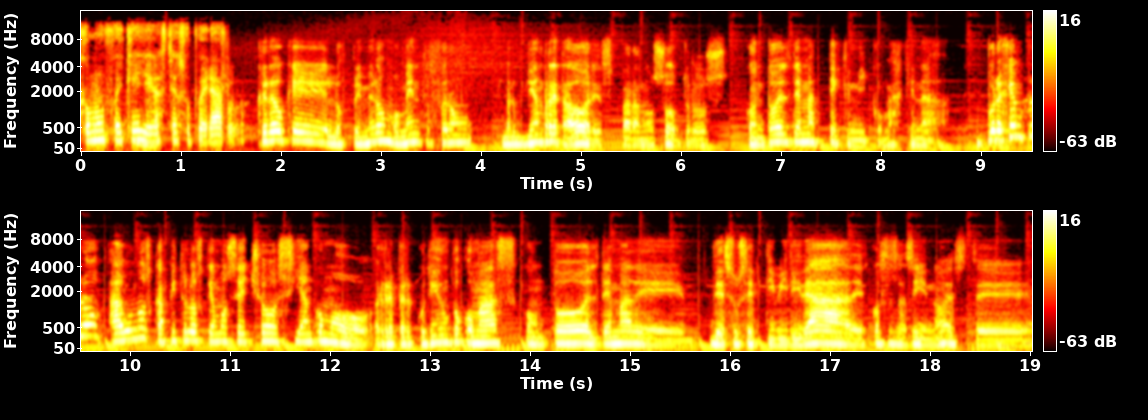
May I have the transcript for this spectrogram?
cómo fue que llegaste a superarlo? Creo que los primeros momentos fueron bien retadores para nosotros, con todo el tema técnico más que nada. Por ejemplo, algunos capítulos que hemos hecho sí han como repercutido un poco más con todo el tema de, de susceptibilidades, cosas así, ¿no? Este,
